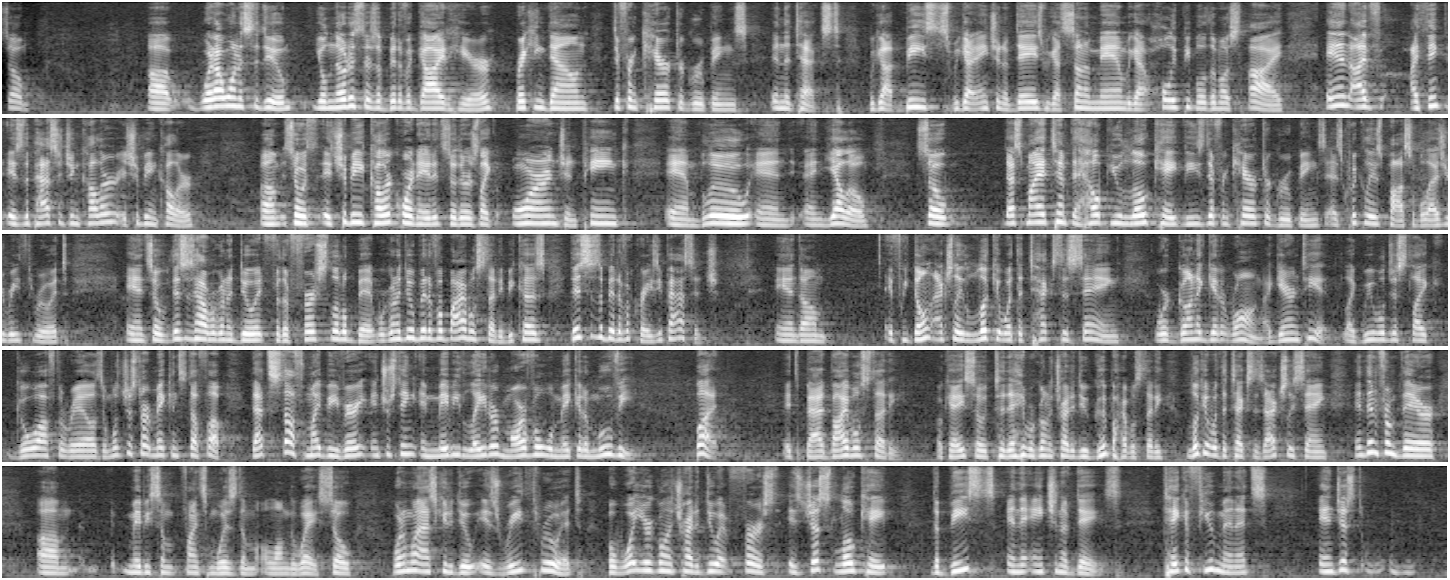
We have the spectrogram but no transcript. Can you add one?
So, uh, what I want us to do, you'll notice there's a bit of a guide here breaking down different character groupings in the text. We got beasts, we got Ancient of Days, we got Son of Man, we got Holy People of the Most High. And I've, I think, is the passage in color? It should be in color. Um, so it should be color coordinated. So there's like orange and pink and blue and, and yellow. So that's my attempt to help you locate these different character groupings as quickly as possible as you read through it. And so this is how we're going to do it for the first little bit. We're going to do a bit of a Bible study because this is a bit of a crazy passage. And um, if we don't actually look at what the text is saying, we're going to get it wrong. I guarantee it. Like we will just like go off the rails and we'll just start making stuff up. That stuff might be very interesting and maybe later Marvel will make it a movie. But it's bad Bible study. Okay? So today we're going to try to do good Bible study, look at what the text is actually saying, and then from there um, maybe some find some wisdom along the way. So what I'm going to ask you to do is read through it, but what you're going to try to do at first is just locate the beasts in the Ancient of Days. Take a few minutes and just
